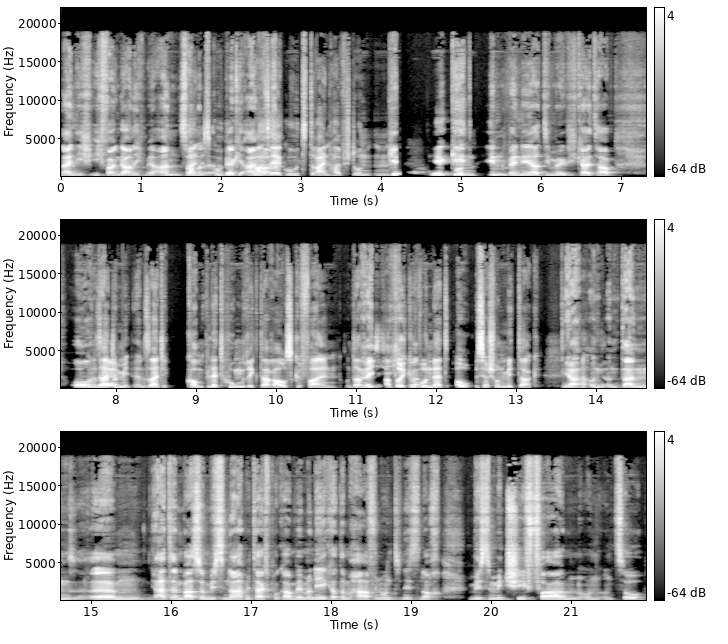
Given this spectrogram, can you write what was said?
nein, ich, ich fange gar nicht mehr an, Nein, sondern ist gut. wirklich War einfach, sehr gut, dreieinhalb Stunden. Ge- Ge geht Und- hin, wenn ihr die Möglichkeit habt. Und Und dann seid, ihr, ähm, dann seid ihr komplett hungrig da rausgefallen. Und dann Richtig, habt ihr euch ja. gewundert, oh, ist ja schon Mittag. Ja, Ja. Und, und dann, ähm, ja, dann war so ein bisschen Nachmittagsprogramm, wenn man eh gerade am Hafen unten ist, noch ein bisschen mit Schiff fahren und, und so.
